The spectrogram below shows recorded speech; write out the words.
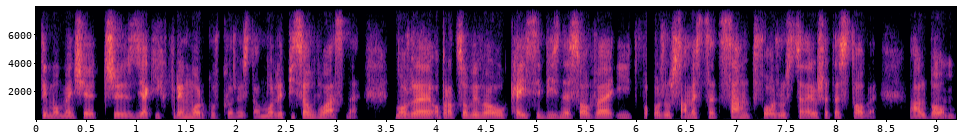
w tym momencie, czy z jakich frameworków korzystał? Może pisał własne, może opracowywał case'y biznesowe i tworzył same, sam tworzył scenariusze testowe, albo Mhm.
